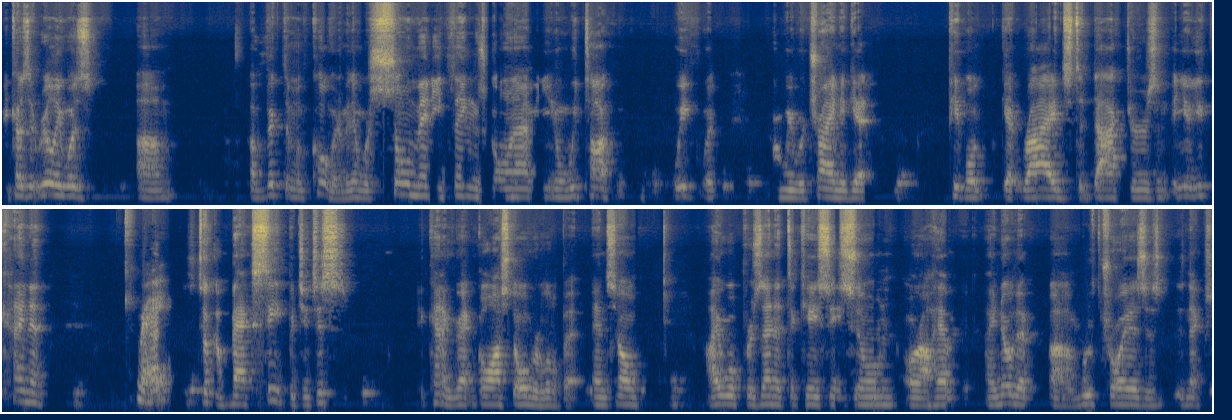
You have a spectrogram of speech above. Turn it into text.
because it really was um, a victim of COVID. I mean, there were so many things going on. You know, we talked we we were trying to get people get rides to doctors, and you know, you kind of right took a back seat, but you just it kind of got glossed over a little bit. And so I will present it to Casey soon, or I'll have I know that uh, Ruth Troy is his, next,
